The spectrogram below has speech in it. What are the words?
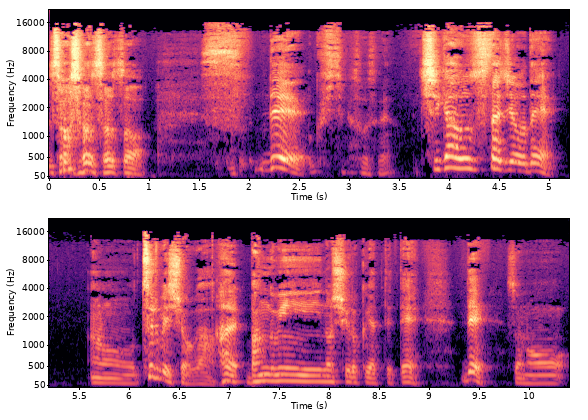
そうそうそうそう。で、6 7名そうですね違うスタジオで、あの、鶴瓶師匠がはい番組の収録やってて、で、その、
